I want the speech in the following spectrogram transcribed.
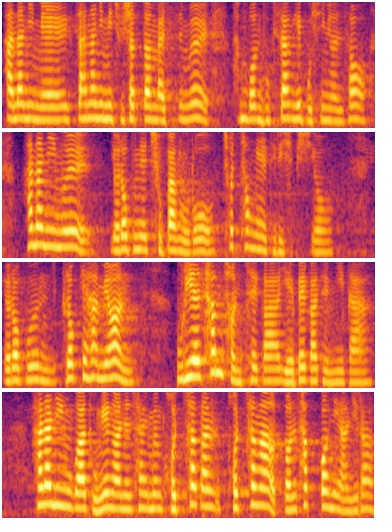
하나님의 하나님이 주셨던 말씀을 한번 묵상해 보시면서 하나님을 여러분의 주방으로 초청해 드리십시오. 여러분, 그렇게 하면 우리의 삶 전체가 예배가 됩니다. 하나님과 동행하는 삶은 거창한, 거창한 어떤 사건이 아니라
